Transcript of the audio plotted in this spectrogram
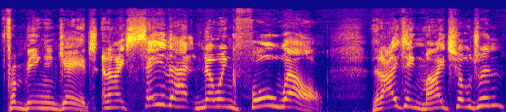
from being engaged. And I say that knowing full well that I think my children,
